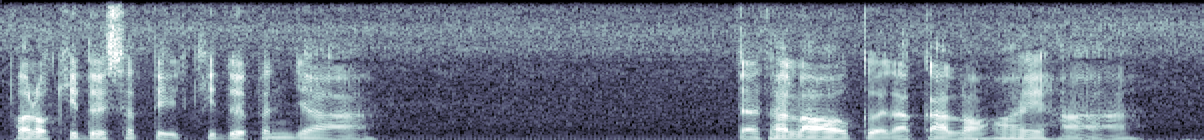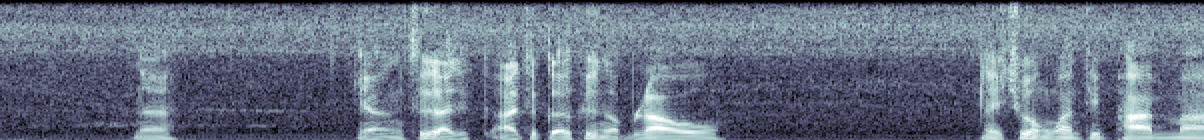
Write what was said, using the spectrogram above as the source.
เพราะเราคิดด้วยสติคิดด้วยปัญญา แต่ถ้าเราเกิดอาการเราห้อยหานะอย่างที่อาจจะอาจจะเกิดขึ้นกับเรา ในช่วงวันที่ผ่านมา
